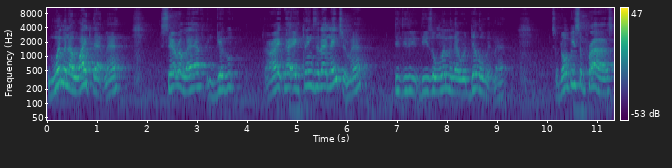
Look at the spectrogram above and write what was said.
women are like that, man. Sarah laughed and giggled. All right, hey, things of that nature, man. These are women that we're dealing with, man. So don't be surprised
